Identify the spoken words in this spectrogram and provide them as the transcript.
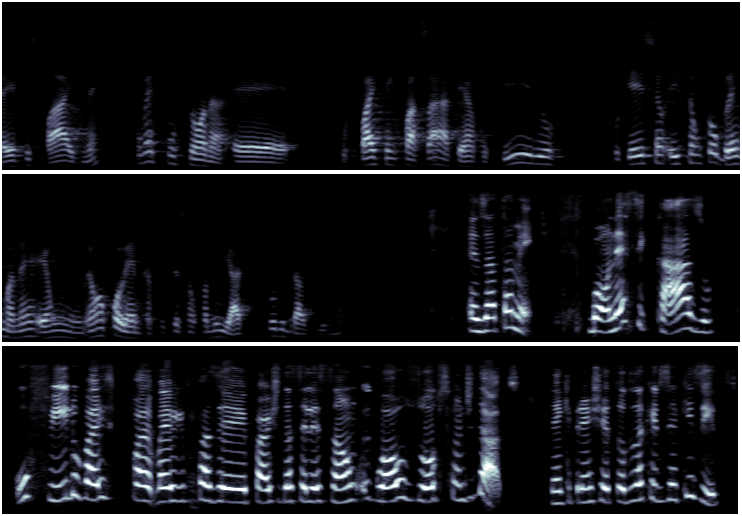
esses pais, né? Como é que funciona? É, os pais têm que passar a terra para o filho, porque isso é, isso é um problema, né? É, um, é uma polêmica, a sucessão familiar em todo o Brasil, né? Exatamente. Bom, nesse caso, o filho vai, vai fazer parte da seleção igual os outros candidatos. Tem que preencher todos aqueles requisitos.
